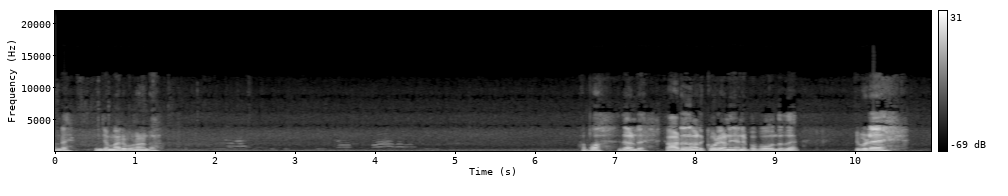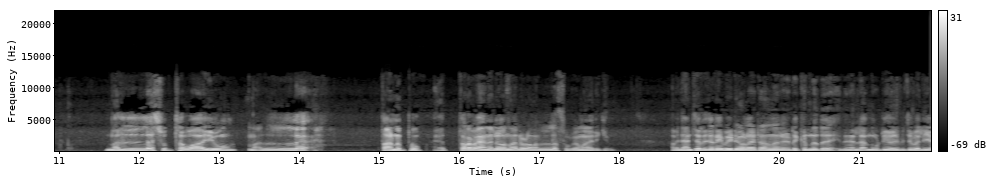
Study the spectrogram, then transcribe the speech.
ഉണ്ടേ കുഞ്ചന്മാർ പോണണ്ട? അപ്പോൾ ഇതുണ്ട് കാട് നടക്കൂടെയാണ് ഞാനിപ്പോൾ പോകുന്നത്. ഇവിടെ നല്ല ശുദ്ധവായുവും നല്ല തണുപ്പും. എത്ര വേനൽ വന്നാലും ഇവിടെ നല്ല സുഖമായിരിക്കും. അപ്പോൾ ഞാൻ ചെറിയ ചെറിയ വീഡിയോകളായിട്ടാണ് എടുക്കുന്നത്. ഇതിനെല്ലാം കൂട്ടി യോജിപ്പിച്ച് വലിയ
